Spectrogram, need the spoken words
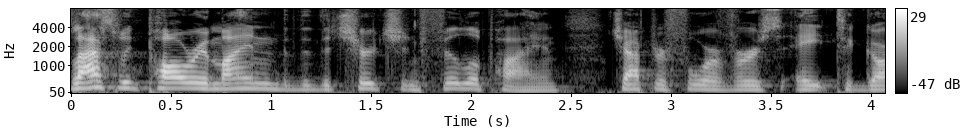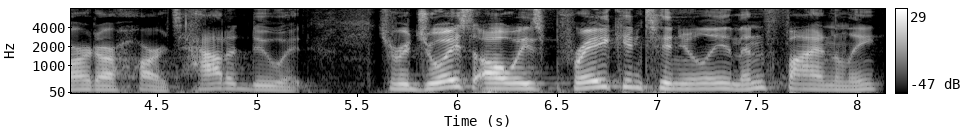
Last week, Paul reminded the church in Philippi in chapter 4, verse 8, to guard our hearts. How to do it. To rejoice always, pray continually, and then finally,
